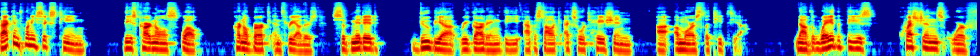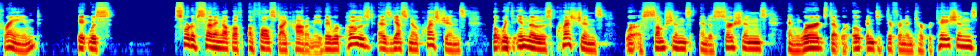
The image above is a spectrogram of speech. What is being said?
Back in 2016, these cardinals, well, Cardinal Burke and three others submitted dubia regarding the apostolic exhortation uh, Amoris Laetitia. Now, the way that these questions were framed, it was sort of setting up a, a false dichotomy. They were posed as yes no questions, but within those questions, were assumptions and assertions and words that were open to different interpretations.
